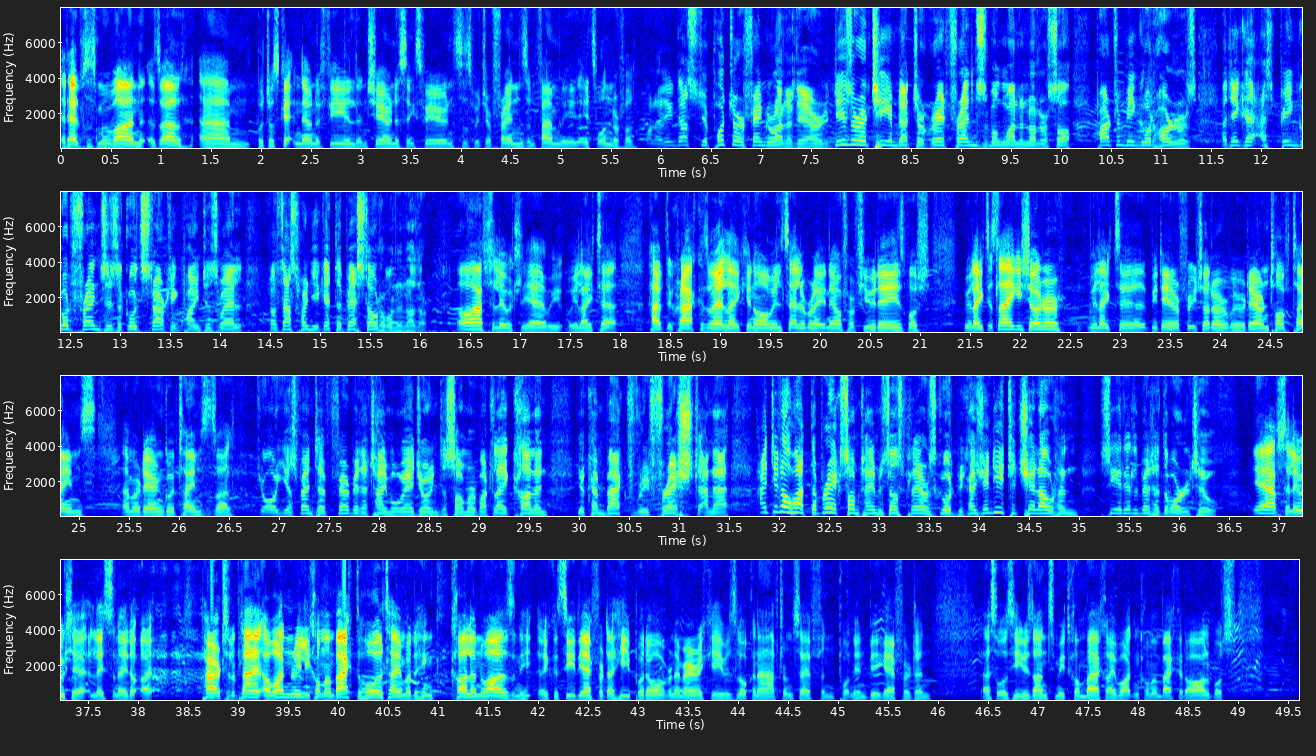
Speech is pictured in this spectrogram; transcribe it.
It helps us move on as well. Um, but just getting down the field and sharing this experiences with your friends and family, it's wonderful. Well, I think that's you put your finger on it there. These are a team that are great friends among one another. So apart from being good hurlers, I think as being good friends is a good starting point as well, because that's when you get the best out of one another. Oh, absolutely. Yeah, we, we like to have the crack as well. Like you know, we'll celebrate now for a few days, but we like to slag each other. We like to be there for each other. We were there in tough times, and we're there in good times as well. Joe, you spent a fair bit of time away during the summer, but like Colin, you come back refreshed. And uh, I don't know what the break sometimes does players good because you need to chill out and see a little bit of the world too. Yeah, absolutely. Listen, I, I part of the plan. I wasn't really coming back the whole time, but I think Colin was, and he, I could see the effort that he put over in America. He was looking after himself and putting in big effort, and I suppose he was on to me to come back. I wasn't coming back at all, but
